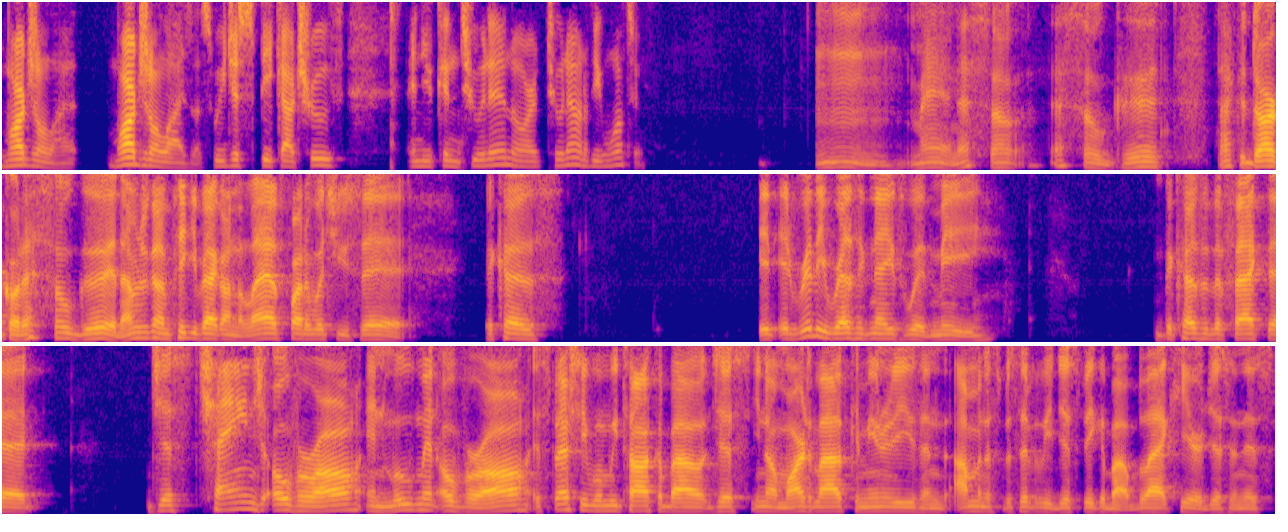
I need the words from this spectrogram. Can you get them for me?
marginalize marginalize us. We just speak our truth and you can tune in or tune out if you want to. Mm, man, that's so that's so good. Dr. Darko, that's so good. I'm just gonna piggyback on the last part of what you said because it, it really resonates with me because of the fact that just change overall and movement overall, especially when we talk about just you know marginalized communities, and I'm going to specifically just speak about Black here, just in this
